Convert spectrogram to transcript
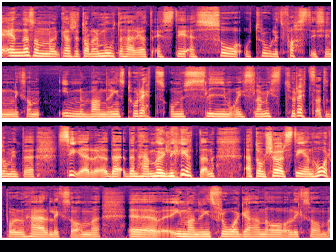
det enda som kanske talar emot det här är att SD är så otroligt fast i sin liksom invandringstourettes och muslim och islamist-tourettes att de inte ser den här möjligheten. Att de kör stenhårt på den här liksom eh, invandringsfrågan och liksom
